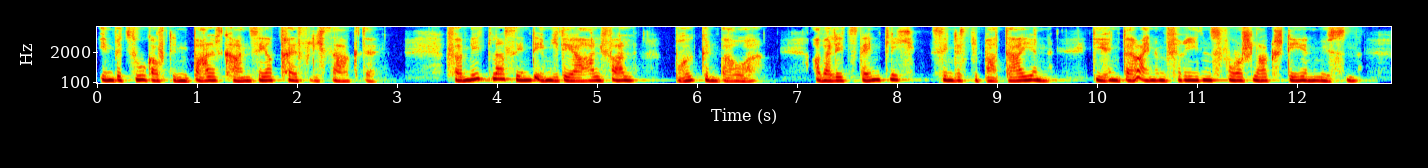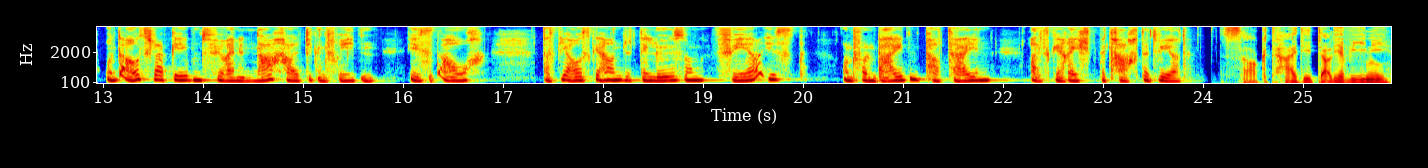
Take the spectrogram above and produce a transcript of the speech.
in Bezug auf den Balkan sehr trefflich sagte. Vermittler sind im Idealfall Brückenbauer. Aber letztendlich sind es die Parteien, die hinter einem Friedensvorschlag stehen müssen. Und ausschlaggebend für einen nachhaltigen Frieden ist auch, dass die ausgehandelte Lösung fair ist und von beiden Parteien als gerecht betrachtet wird. Sagt Heidi Tagliavini,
